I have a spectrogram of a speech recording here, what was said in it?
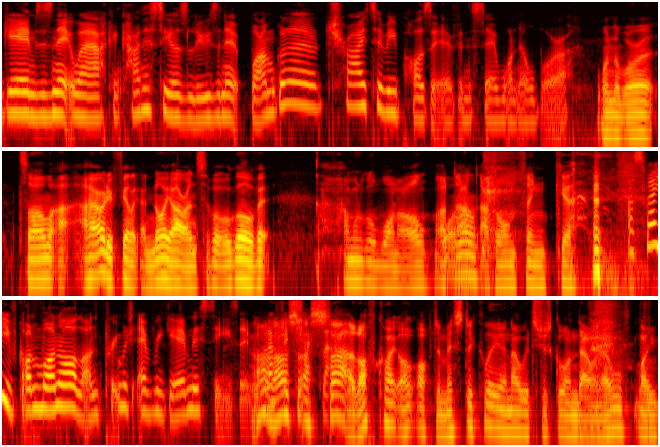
games, isn't it, where I can kind of see us losing it. But I'm gonna try to be positive and say one 0 Boro. One number. Tom, I, I already feel like I know your answer, but we'll go with it. I'm going to go one all. I, One I, all. I don't think. Uh, I swear you've gone one all on pretty much every game this season. We're I, have I to s- I check that started out. off quite optimistically, and now it's just going downhill. Like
